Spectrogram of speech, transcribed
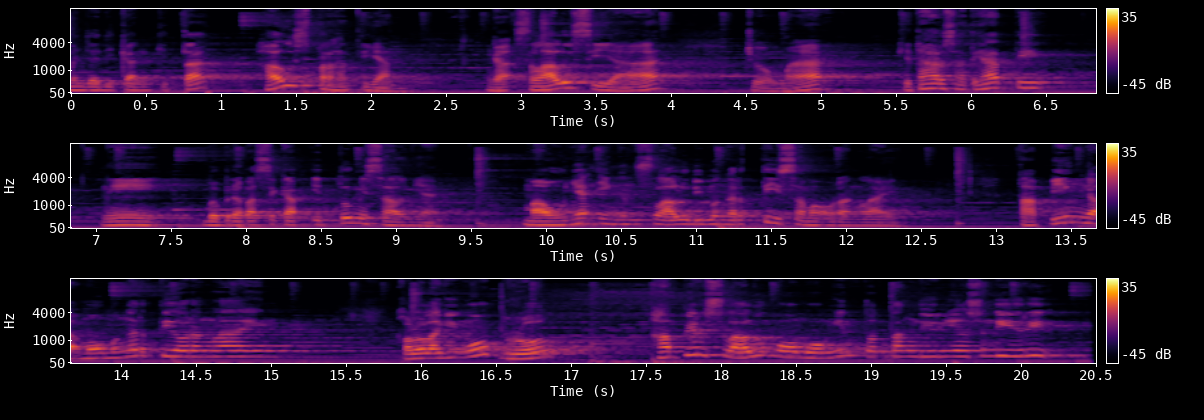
menjadikan kita haus perhatian. Nggak selalu sih ya, cuma kita harus hati-hati Nih, beberapa sikap itu misalnya maunya ingin selalu dimengerti sama orang lain, tapi nggak mau mengerti orang lain. Kalau lagi ngobrol, hampir selalu ngomongin tentang dirinya sendiri.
